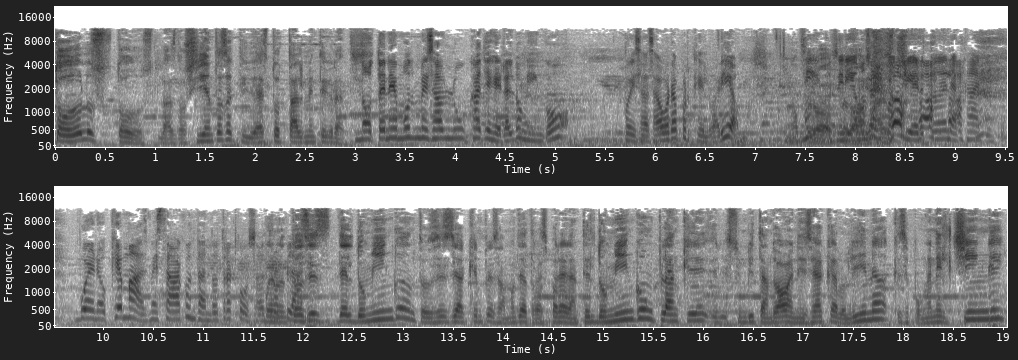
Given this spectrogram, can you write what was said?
Todos los, todos, las 200 actividades totalmente gratis. No tenemos mesa blue callejera el domingo, pues a esa hora porque lo haríamos. No, Sí, pero- pues iríamos pero- al concierto de la calle. Bueno, ¿qué más? Me estaba contando otra cosa. Otro Bueno, plan. entonces del domingo, entonces ya que empezamos de atrás para adelante, el domingo un plan que estoy invitando a Vanessa y a Carolina, que se pongan el chingue.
